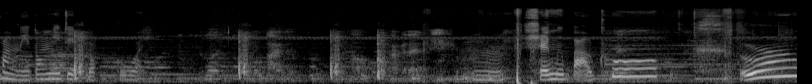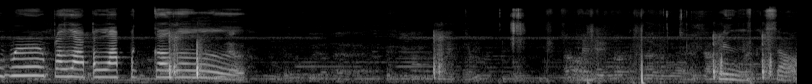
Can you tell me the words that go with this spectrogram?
ฝั่งนี้ต้องมีเจ็ดบล็อกด้วยอืมใช้มือเปล่าทุบรูปลาปลาปะเกอหนึ่งสอง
